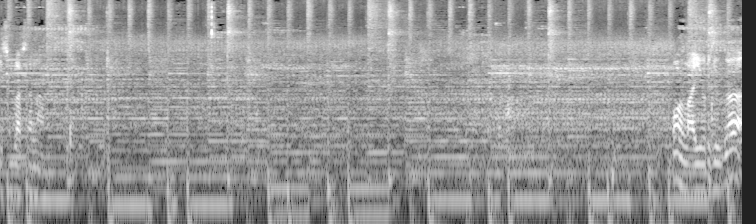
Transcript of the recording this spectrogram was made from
di sebelah sana. Oh, layur juga.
